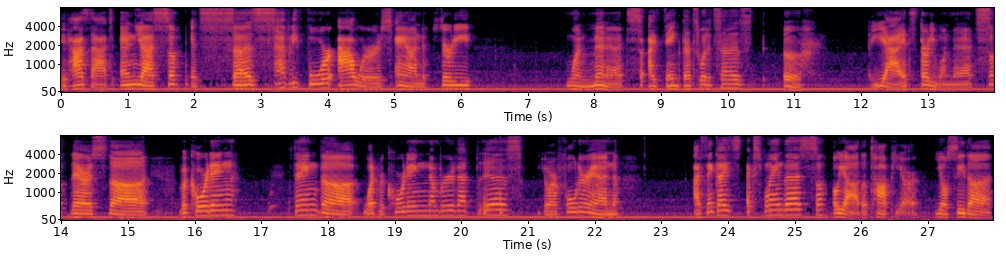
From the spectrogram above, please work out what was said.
it has that. And yes, it says 74 hours and 31 minutes. I think that's what it says. Ugh. Yeah, it's 31 minutes. There's the recording thing, the what recording number that is, your folder, and I think I explained this. Oh yeah, the top here. You'll see the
